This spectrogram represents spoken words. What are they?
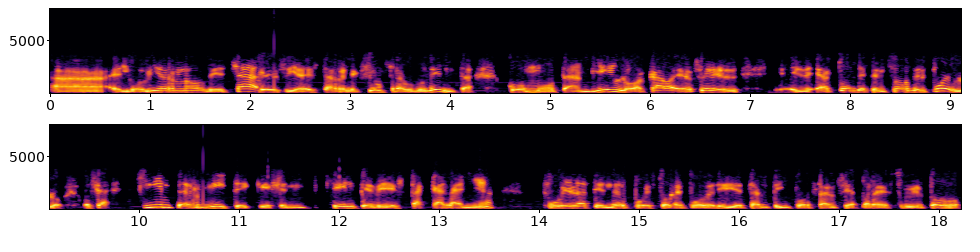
a el gobierno de Chávez y a esta reelección fraudulenta, como también lo acaba de hacer el, el actual defensor del pueblo. O sea, ¿quién permite que gente de esta calaña pueda tener puestos de poder y de tanta importancia para destruir todo.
